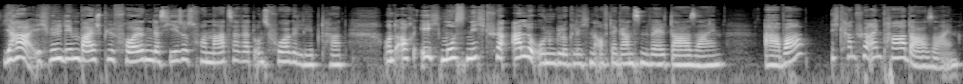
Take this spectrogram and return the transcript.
ja, ich will dem Beispiel folgen, das Jesus von Nazareth uns vorgelebt hat. Und auch ich muss nicht für alle Unglücklichen auf der ganzen Welt da sein. Aber ich kann für ein paar da sein.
